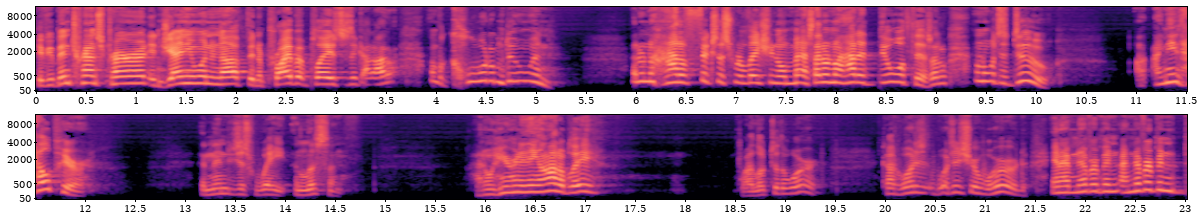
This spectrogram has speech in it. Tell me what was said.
Have you been transparent and genuine enough in a private place to say, God, I don't, I don't have a clue what I'm doing. I don't know how to fix this relational mess. I don't know how to deal with this. I don't, I don't know what to do. I, I need help here. And then you just wait and listen. I don't hear anything audibly. Do I look to the Word? God, what is, what is your word? And I've never been, I've never been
